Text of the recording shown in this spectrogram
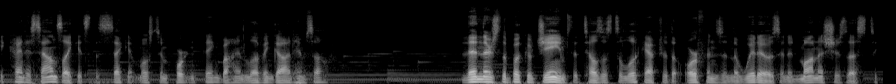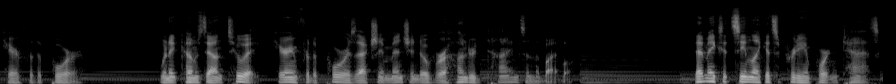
it kind of sounds like it's the second most important thing behind loving God Himself. Then there's the book of James that tells us to look after the orphans and the widows and admonishes us to care for the poor. When it comes down to it, caring for the poor is actually mentioned over a hundred times in the Bible. That makes it seem like it's a pretty important task.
